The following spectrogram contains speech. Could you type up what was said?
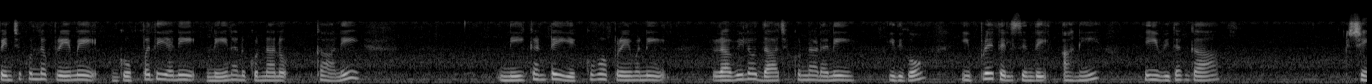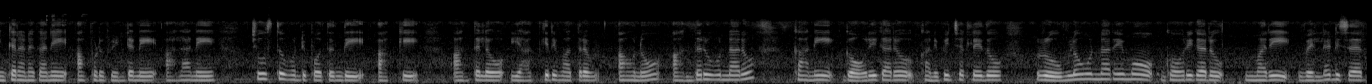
పెంచుకున్న ప్రేమే గొప్పది అని నేను అనుకున్నాను కానీ నీకంటే ఎక్కువ ప్రేమని రవిలో దాచుకున్నాడని ఇదిగో ఇప్పుడే తెలిసింది అని ఈ విధంగా శంకర్ అనగానే అప్పుడు వెంటనే అలానే చూస్తూ ఉండిపోతుంది అక్కి. అంతలో యాద్గిరి మాత్రం అవును అందరూ ఉన్నారు కానీ గౌరీ గారు కనిపించట్లేదు. రూమ్లో ఉన్నారేమో గౌరీ గారు. మరి వెళ్ళండి సార్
